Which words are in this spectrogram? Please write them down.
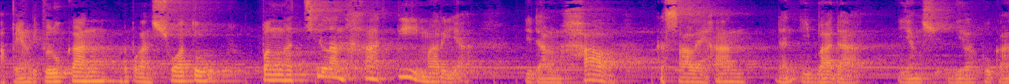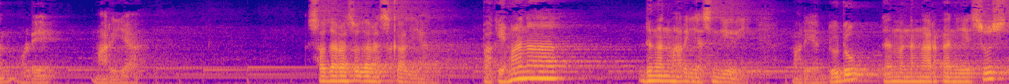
Apa yang dikeluhkan merupakan suatu pengecilan hati Maria di dalam hal kesalehan dan ibadah yang dilakukan oleh Maria. Saudara-saudara sekalian, bagaimana dengan Maria sendiri? Maria duduk dan mendengarkan Yesus,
